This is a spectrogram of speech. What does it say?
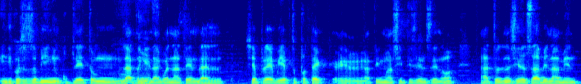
hindi ko sasabihin yung kumpletong lahat ng Yes. ginagawa natin dahil Siyempre, we have to protect ang ating mga citizens, eh, no? At tulad ng sinasabi namin,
